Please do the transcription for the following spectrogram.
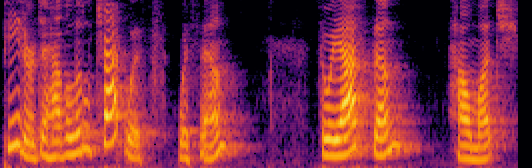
Peter to have a little chat with, with them. So he asked them how much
